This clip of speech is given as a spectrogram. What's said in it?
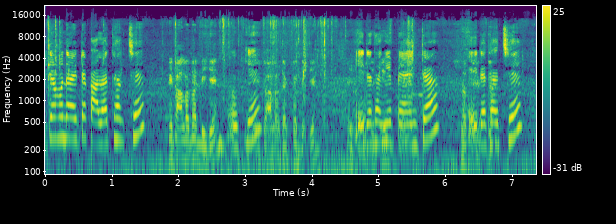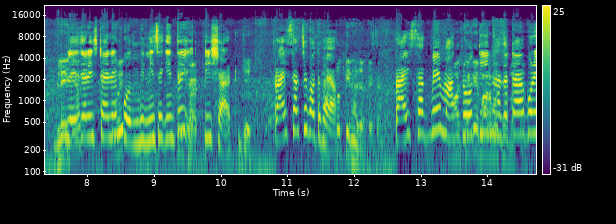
এটার মধ্যে আরেকটা কালার থাকছে। এটা আলাদা ডিজাইন Okay. এটা আলাদা একটা ডিজাইন এটা থাকবে প্যান্টটা। এটা থাকছে ব্লেজার স্টাইলের নিচে কিন্তু। টি শার্ট জি। প্রাইস থাকছে কত ভাইয়া? তিন হাজার টাকা। প্রাইস থাকবে মাত্র তিন হাজার টাকা করে।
